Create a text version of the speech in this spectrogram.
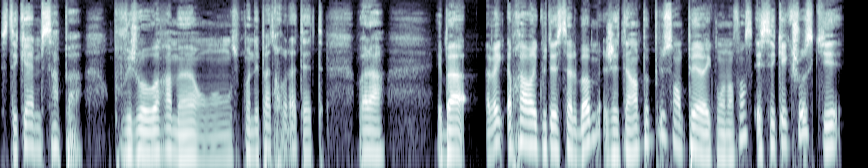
c'était quand même sympa. On pouvait jouer au Warhammer, on, on se prenait pas trop la tête. Voilà. Et bah, après avoir écouté cet album, j'étais un peu plus en paix avec mon enfance, et c'est quelque chose qui est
